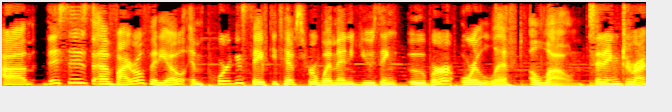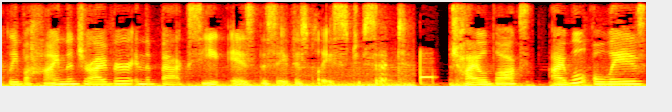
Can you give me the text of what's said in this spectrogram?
Um, this is a viral video. Important safety tips for women using Uber or Lyft alone. Sitting directly behind the driver in the back seat is the safest place to sit. Child locks, I will always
